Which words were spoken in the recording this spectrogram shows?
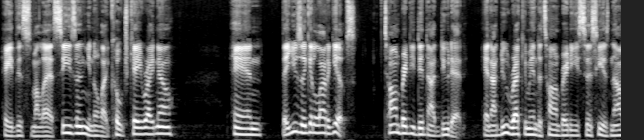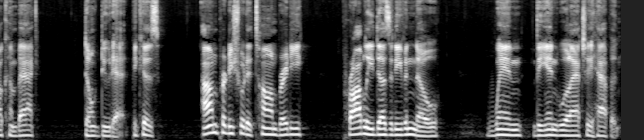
hey, this is my last season, you know, like Coach K right now. And they usually get a lot of gifts. Tom Brady did not do that. And I do recommend to Tom Brady, since he has now come back, don't do that because I'm pretty sure that Tom Brady probably doesn't even know when the end will actually happen.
